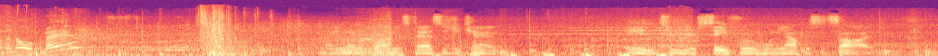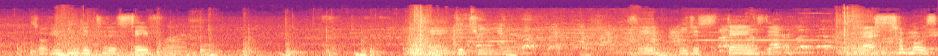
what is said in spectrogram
On an old man. Now you want to run as fast as you can into your safe room on the opposite side. So if you can get to this safe room, he can't get you in here. See? He just stands there. So that's the most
